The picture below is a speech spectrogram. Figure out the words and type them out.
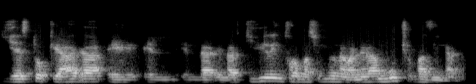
y esto que haga el, el adquirir la información de una manera mucho más dinámica.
